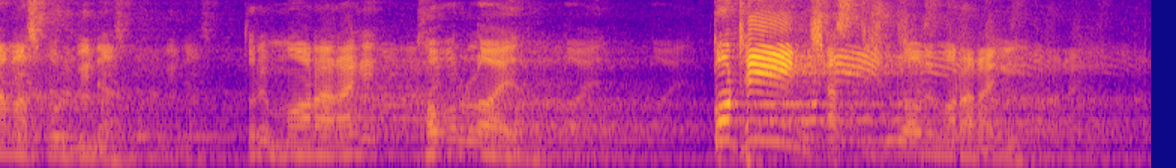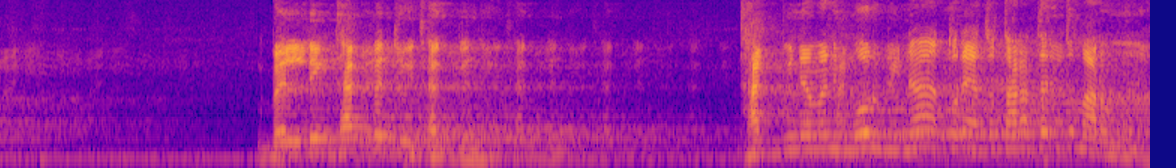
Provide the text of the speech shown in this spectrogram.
নামাজ পড়বি না। তোরে মরার আগে খবর লয় কঠিন শাস্তি শুরু হবে মরার আগে। বিল্ডিং থাকবে, তুই থাকবি না। থাকবি না মানে মরবি না, তোর এত তাড়াতাড়ি তো মারবো না।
